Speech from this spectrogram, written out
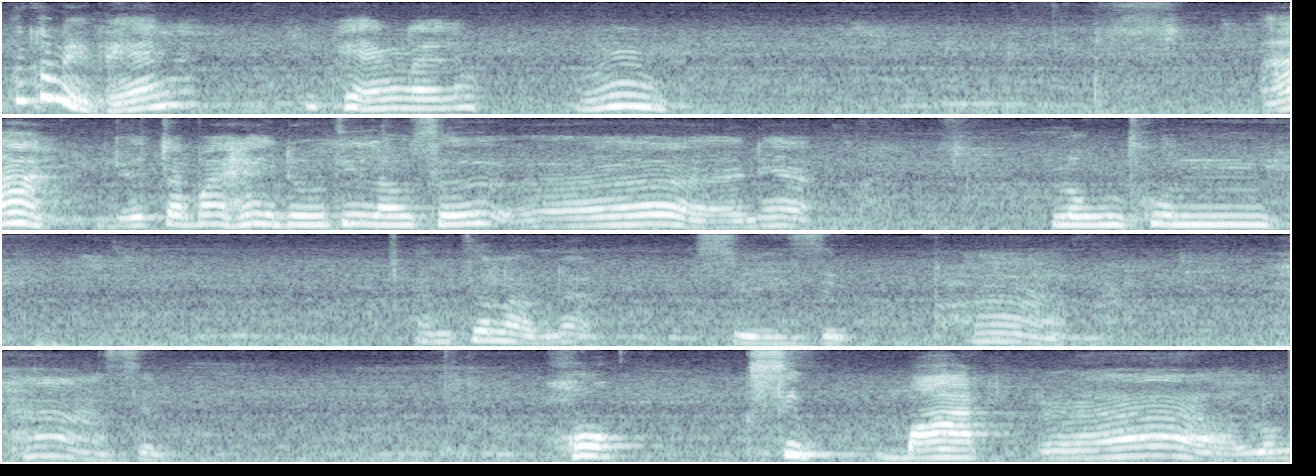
มันก็ไม่แพงนะแพงอะไรแล้ว อืมอะเดี๋ยวจะไปให้ดูที่เราซื้อ เออเนี่ยลงทุน อันเท่าไหร่เนี่ยสี่สิบห้าห้าสิบหก สิบบาทอ่าลง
